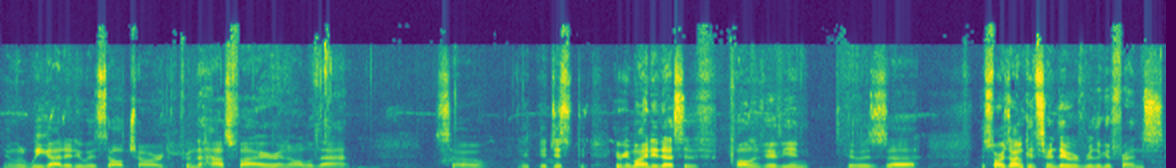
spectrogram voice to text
And when we got it, it was all charred from the house fire and all of that. So it, it just it reminded us of Paul and Vivian. It was, uh, as far as I'm concerned, they were really good friends.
